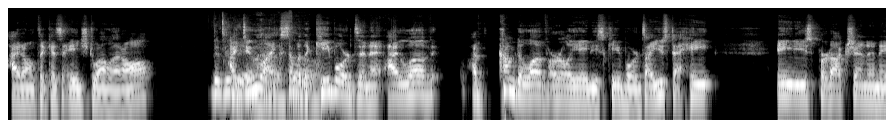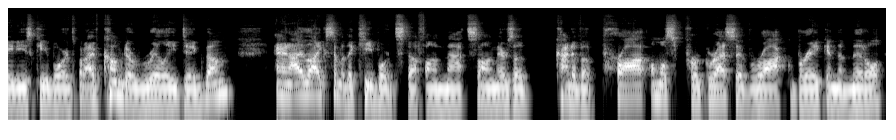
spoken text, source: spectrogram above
I don't think has aged well at all. I do like some of the keyboards in it. I love. I've come to love early '80s keyboards. I used to hate '80s production and '80s keyboards, but I've come to really dig them. And I like some of the keyboard stuff on that song. There's a kind of a pro, almost progressive rock break in the middle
